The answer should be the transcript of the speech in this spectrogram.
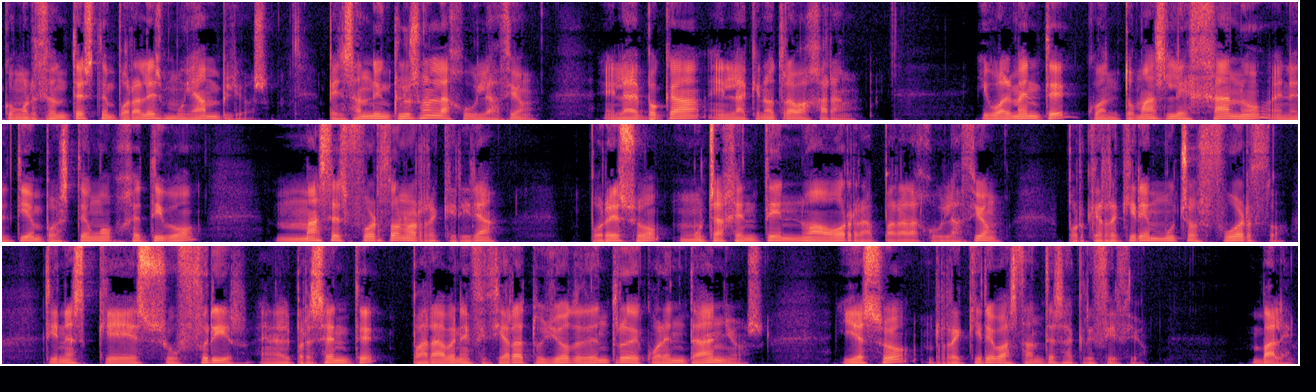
con horizontes temporales muy amplios, pensando incluso en la jubilación, en la época en la que no trabajarán. Igualmente, cuanto más lejano en el tiempo esté un objetivo, más esfuerzo nos requerirá. Por eso, mucha gente no ahorra para la jubilación, porque requiere mucho esfuerzo. Tienes que sufrir en el presente para beneficiar a tu yo de dentro de 40 años, y eso requiere bastante sacrificio. Vale,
